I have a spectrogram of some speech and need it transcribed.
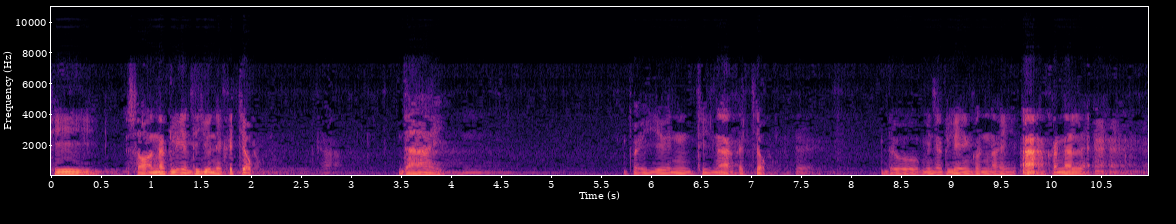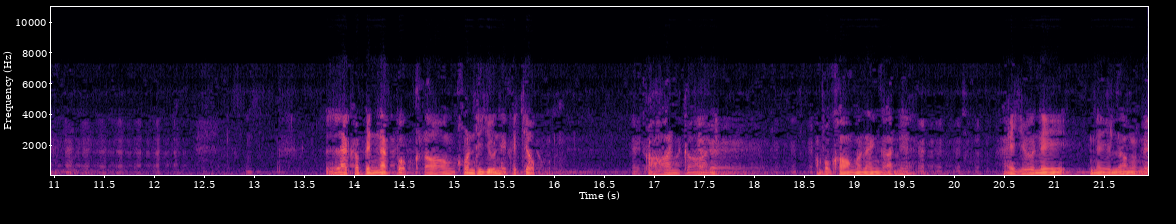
ที่สอนนักเรียนที่อยู่ในกระจกได้ ไปยืนที่หน้ากระจก ดูมีนักเรียนคนไหน อะคนนั้นแหละ แล้วก็เป็นนักปกครองคนที่อยู่ในกระจกก่อนก่อนปกครองคนนั้นก่อนเนี่ยให้อยู่ในในร่องใน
